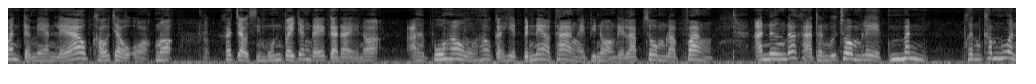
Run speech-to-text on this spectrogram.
มันก็แม่นแล้วเขาเจ้าออกเนาะครับ เขาเจ้าสิหมุนไปจังใดก็ได้เนาะอ่าผู้เฮาเฮาก็เฮ็ดเป็นแนวทางให้พี่น้องได้รับชมรับฟัง อันหนึงเด้อค่ะท่านผู้ชมเลขมันเพิ่นคำนวณ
